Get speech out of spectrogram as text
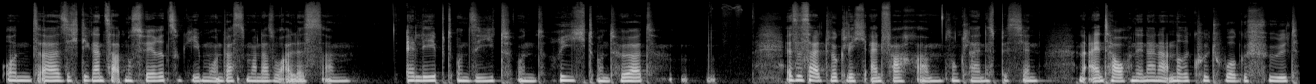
und äh, sich die ganze Atmosphäre zu geben und was man da so alles ähm, erlebt und sieht und riecht und hört. Es ist halt wirklich einfach ähm, so ein kleines bisschen ein Eintauchen in eine andere Kultur gefühlt.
